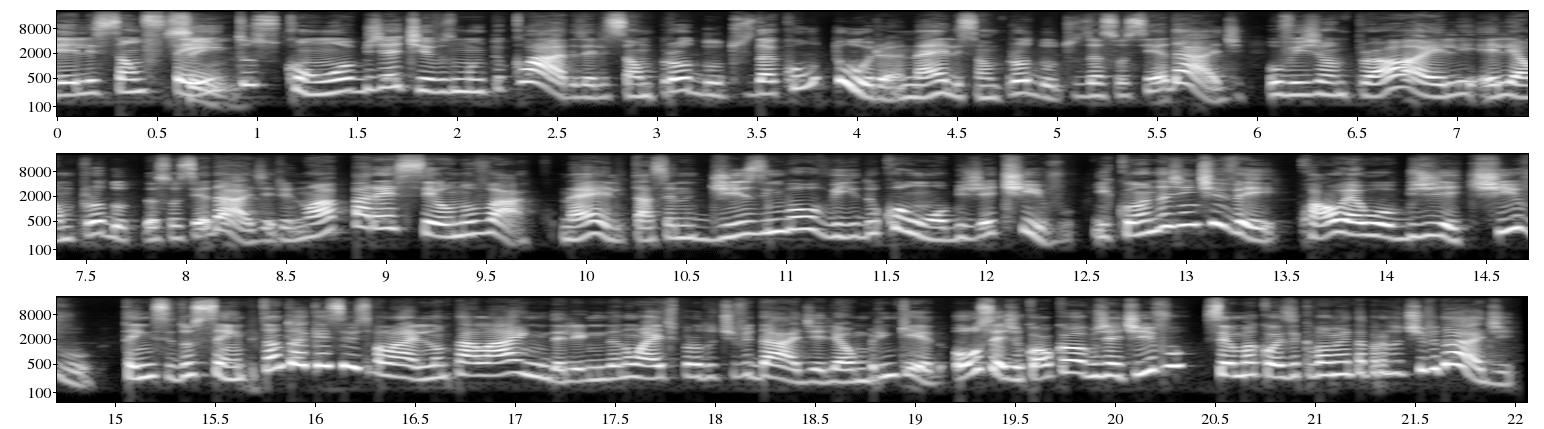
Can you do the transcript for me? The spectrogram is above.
Eles são feitos Sim. com objetivos muito claros. Eles são produtos da cultura, né? Eles são produtos da sociedade. O Vision Pro, ele, ele é um produto da sociedade. Ele não apareceu no vácuo, né? Ele está sendo desenvolvido com um objetivo. E quando a gente vê qual é o objetivo, tem sido sempre. Tanto é que esse fala, ah, ele não tá lá ainda, ele ainda não é de produtividade, ele é um brinquedo. Ou seja, qual que é o objetivo? Ser uma coisa que vai aumentar a produtividade.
